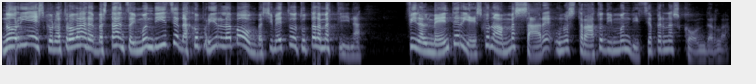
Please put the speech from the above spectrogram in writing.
Non riescono a trovare abbastanza immondizia da coprire la bomba, ci mettono tutta la mattina. Finalmente riescono a ammassare uno strato di immondizia per nasconderla.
